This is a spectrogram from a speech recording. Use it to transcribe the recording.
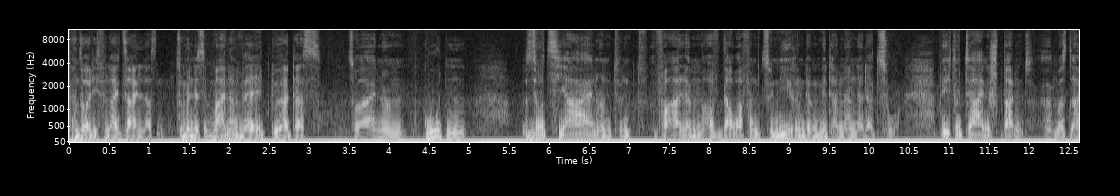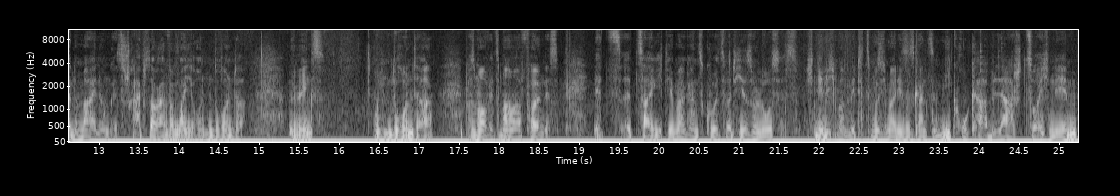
dann sollte ich es vielleicht sein lassen. Zumindest in meiner Welt gehört das zu einem guten, sozialen und, und vor allem auf Dauer funktionierenden Miteinander dazu. Bin ich total gespannt, ähm, was deine Meinung ist. Schreib's doch einfach mal hier unten drunter. Übrigens, unten drunter, pass mal auf, jetzt machen wir mal folgendes. Jetzt äh, zeige ich dir mal ganz kurz, was hier so los ist. Ich nehme dich mal mit. Jetzt muss ich mal dieses ganze Mikrokabellage-Zeug nehmen.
